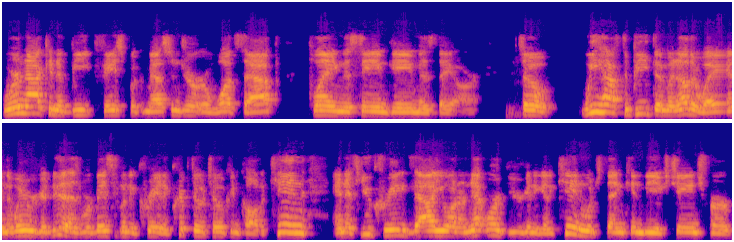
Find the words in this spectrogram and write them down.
we're not going to beat Facebook Messenger or WhatsApp playing the same game as they are. So we have to beat them another way. And the way we're going to do that is we're basically going to create a crypto token called a kin. And if you create value on our network, you're going to get a kin, which then can be exchanged for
